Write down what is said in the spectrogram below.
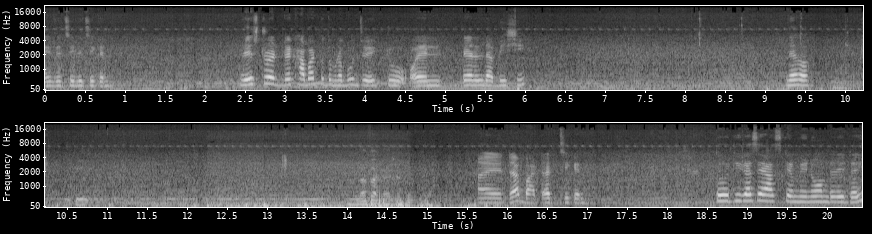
এই যে চিলি চিকেন রেস্টুরেন্টের খাবার তো তোমরা বুঝছ একটু অয়েল তেলটা বেশি। দেখো আর এটা বাটার চিকেন তো ঠিক আছে আজকের মেনু আমরা এটাই।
